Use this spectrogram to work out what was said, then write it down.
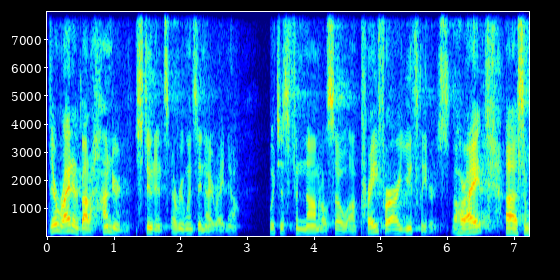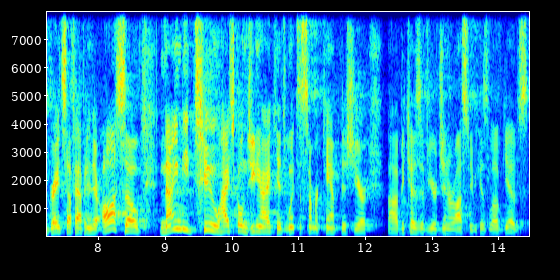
they're right at about 100 students every Wednesday night right now, which is phenomenal. So uh, pray for our youth leaders, all right? Uh, some great stuff happening there. Also, 92 high school and junior high kids went to summer camp this year uh, because of your generosity, because love gives.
